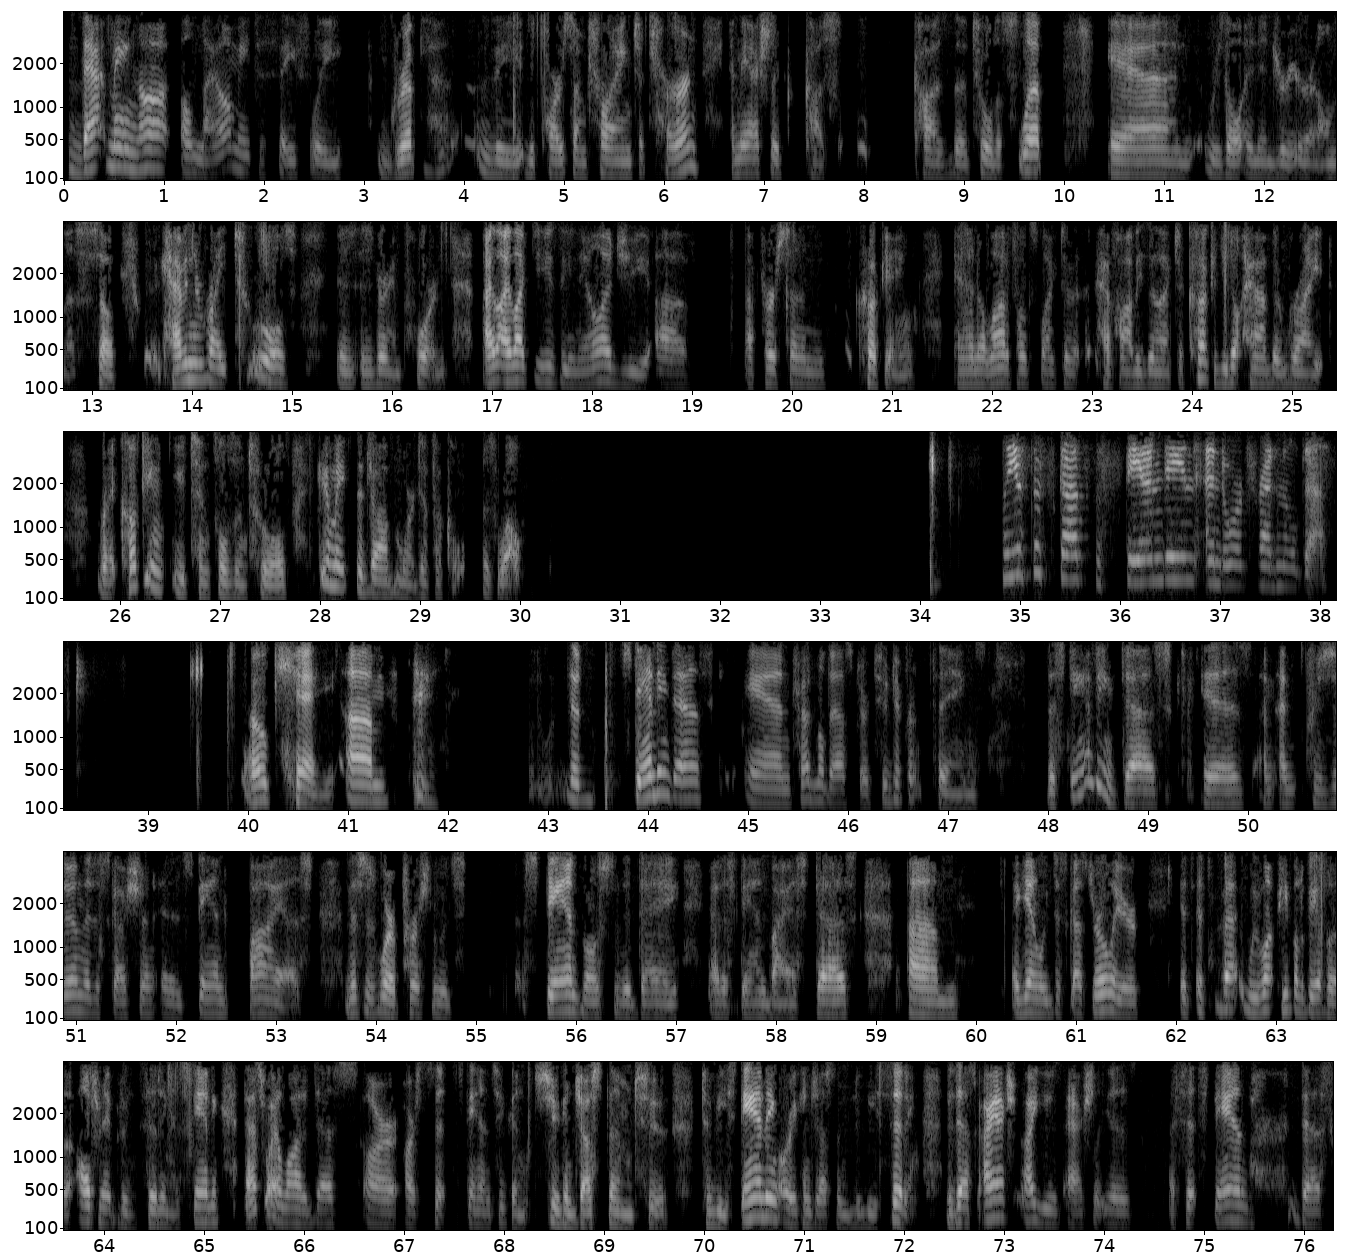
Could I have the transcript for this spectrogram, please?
That may not allow me to safely grip the the parts I'm trying to turn, and may actually cause cause the tool to slip and result in injury or illness. So having the right tools is, is very important. I, I like to use the analogy of a person cooking, and a lot of folks like to have hobbies. They like to cook. If you don't have the right right cooking utensils and tools, it can make the job more difficult as well. Please discuss the standing and or treadmill desk. Okay. Um, the standing desk and treadmill desk are two different things. The standing desk is, I, I presume the discussion is stand biased. This is where a person would stand most of the day at a stand biased desk. Um, again, we discussed earlier, it, it's that we want people to be able to alternate between sitting and standing. That's why a lot of desks are are sit stands. You can you can adjust them to to be standing, or you can adjust them to be sitting. The desk I actually I use actually is a sit stand desk,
